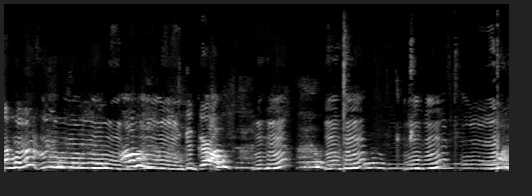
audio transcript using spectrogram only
Uh huh. Mm, good girl. Mhm. Mhm. Mhm.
